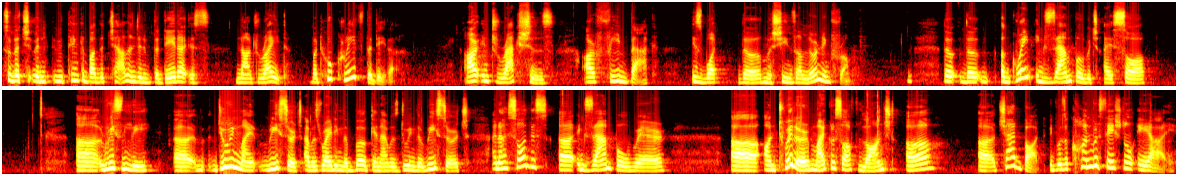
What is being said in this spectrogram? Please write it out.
so that when we think about the challenge and if the data is not right, but who creates the data? Our interactions, our feedback is what the machines are learning from. The, the, a great example which I saw uh, recently uh, during my research, I was writing the book and I was doing the research, and I saw this uh, example where uh, on Twitter, Microsoft launched a, a chatbot. It was a conversational AI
